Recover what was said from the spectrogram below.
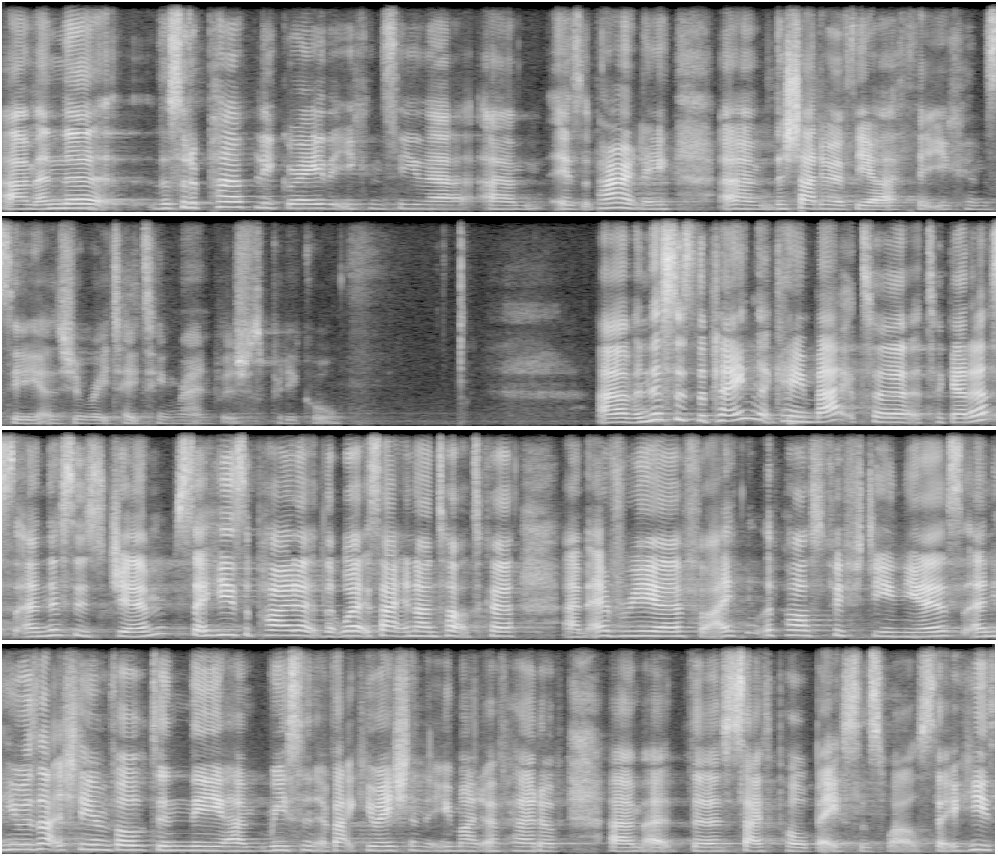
Um, and the, the sort of purpley gray that you can see there um, is apparently um, the shadow of the Earth that you can see as you're rotating around, which is pretty cool. Um, and this is the plane that came back to, to get us, and this is Jim. So he's a pilot that works out in Antarctica um, every year for, I think, the past 15 years, and he was actually involved in the um, recent evacuation that you might have heard of um, at the South Pole base as well. So he's,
